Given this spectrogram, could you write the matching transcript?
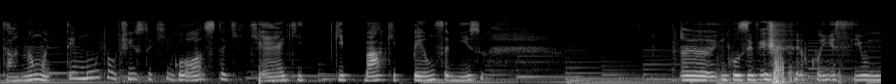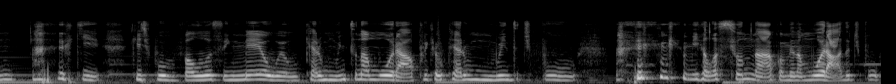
tá? Não é. Tem muito autista que gosta, que quer, que, que, bah, que pensa nisso. Uh, inclusive, eu conheci um que, que, tipo, falou assim: Meu, eu quero muito namorar, porque eu quero muito, tipo, me relacionar com a minha namorada, tipo,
